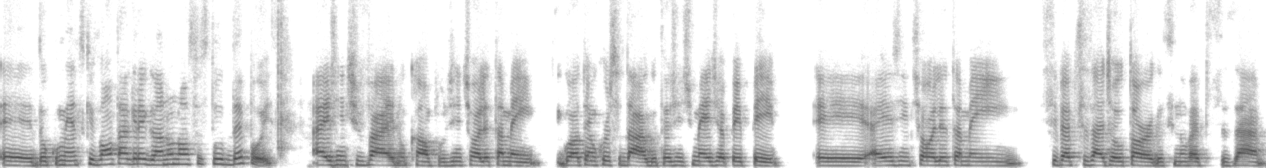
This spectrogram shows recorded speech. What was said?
é, documentos que vão estar tá agregando o nosso estudo depois. Aí a gente vai no campo, a gente olha também, igual tem o curso d'água, então a gente mede a PP. É, aí a gente olha também se vai precisar de outorga, se não vai precisar.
